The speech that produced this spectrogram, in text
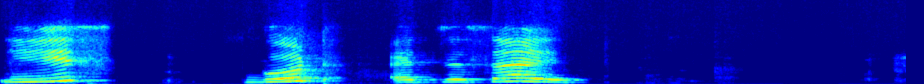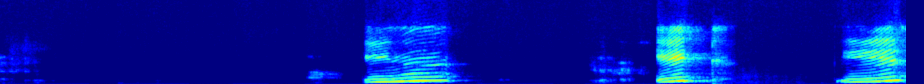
is good exercise. In it is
